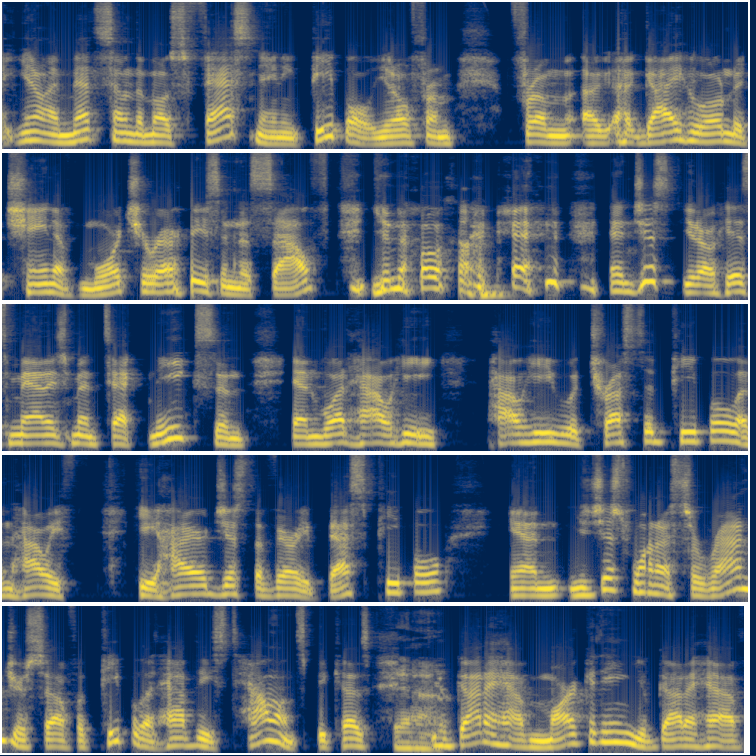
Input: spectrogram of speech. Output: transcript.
you know, I met some of the most fascinating people, you know, from, from a, a guy who owned a chain of mortuaries in the South, you know, and, and just, you know, his management techniques and, and what, how he, how he would trusted people and how he, he hired just the very best people and you just want to surround yourself with people that have these talents because yeah. you've got to have marketing, you've got to have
